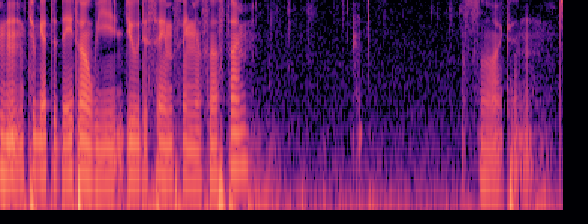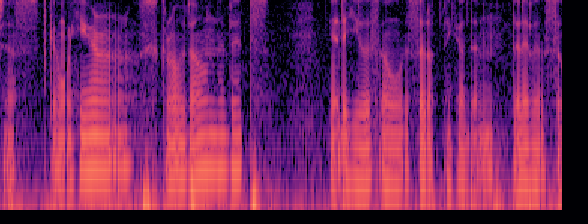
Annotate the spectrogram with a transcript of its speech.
Mm, to get the data we do the same thing as last time. So I can just go here, scroll down a bit, yeah, the UFO is a lot bigger than the level, so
